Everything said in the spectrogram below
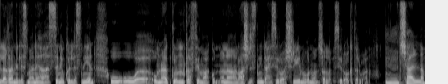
الأغاني اللي سمعناها هالسنة وكل السنين. وبنوعدكم إنه نكفي معكم. أنا العشر سنين رح يصيروا 20 وغنوة ان شاء الله بيصيروا أكثر بعد. إن شاء الله.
